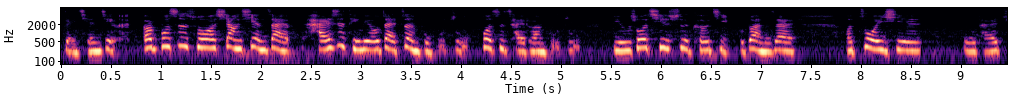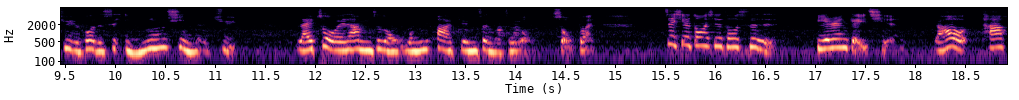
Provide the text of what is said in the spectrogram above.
给钱进来，而不是说像现在还是停留在政府补助或是财团补助。比如说，气势科技不断的在呃做一些舞台剧或者是影音性的剧，来作为他们这种文化捐赠的这种手段。这些东西都是别人给钱，然后他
